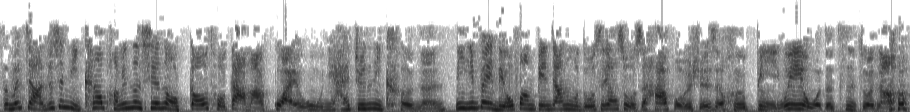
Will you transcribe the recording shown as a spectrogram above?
怎么讲？就是你看到旁边那些那种高头大麻怪物，你还觉得你可能你已经被流放边疆那么多次。要是我是哈佛的学生，何必？我也有我的自尊啊。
